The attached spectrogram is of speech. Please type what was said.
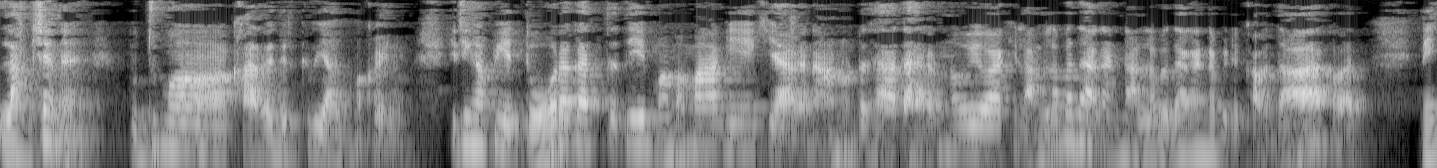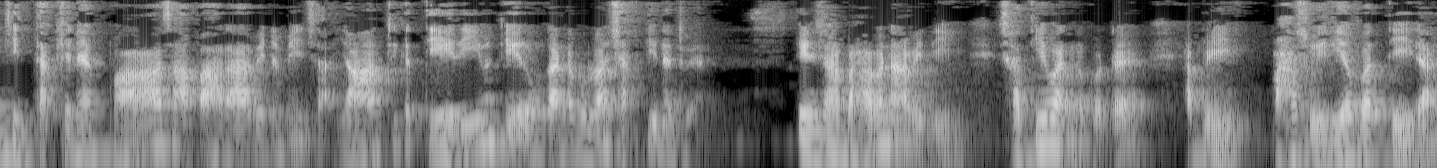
ලක්ෂණ පුදුමාකාර විදිහට ක්‍රියාත්මක වෙනවා. ඉතින් අපි ඒ තෝරාගත්ත දේ මම මාගේ කියාගෙන අනුන්ට සාධාරණ නොවේවා කියලා අල්ලබදා ගන්න අල්ලබදා ගන්න අපිට කවදාකවත් මේ චිත්තක්ෂණයක් පාස අපහරා වෙන මේ යාන්ත්‍රික තේරීම තේරුම් ගන්න පුළුවන් ශක්තිය නැතුව යනවා. ඒ නිසා භාවනාවේදී සතිය වඩනකොට අපි පහසු ඉරියව්වක් තියලා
